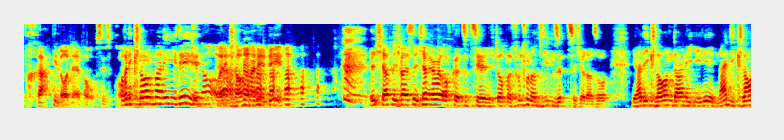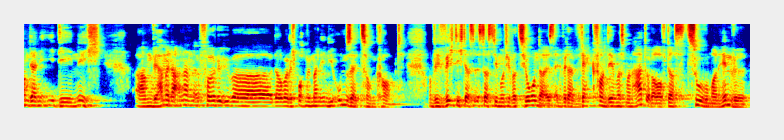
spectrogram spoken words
frag die Leute einfach, ob sie es brauchen. Aber die klauen meine Idee. Genau, aber ja. die klauen meine Idee. ich habe, ich weiß nicht, ich habe irgendwann aufgehört zu zählen. Ich glaube bei 577 oder so. Ja, die klauen deine Idee. Nein, die klauen deine Idee nicht. Ähm, wir haben in einer anderen Folge über, darüber gesprochen, wie man in die Umsetzung kommt. Und wie wichtig das ist, dass die Motivation da ist. Entweder weg von dem, was man hat, oder auf das zu, wo man hin will.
